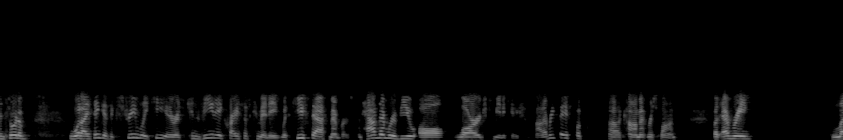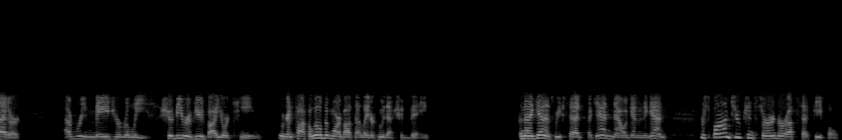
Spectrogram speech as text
And sort of what I think is extremely key here is convene a crisis committee with key staff members and have them review all large communications, not every Facebook uh, comment response, but every letter, every major release should be reviewed by your team. We're going to talk a little bit more about that later, who that should be. And then again, as we've said again, now, again, and again, respond to concerned or upset people,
